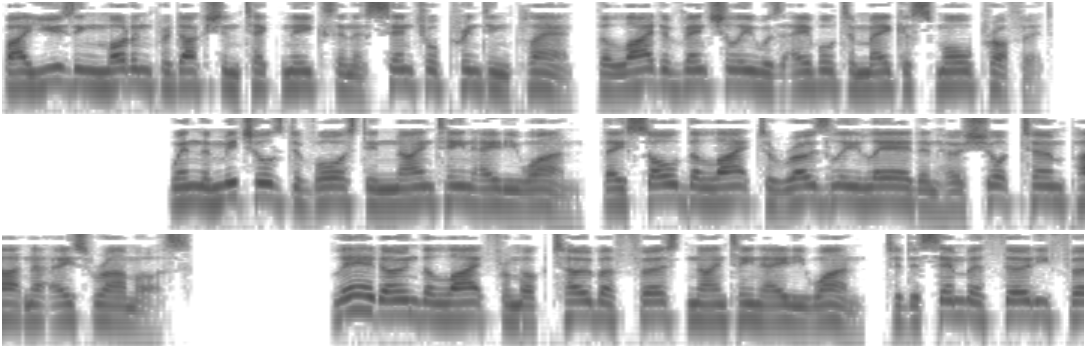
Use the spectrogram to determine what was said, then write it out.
By using modern production techniques and a central printing plant, the light eventually was able to make a small profit. When the Mitchells divorced in 1981, they sold the light to Rosalie Laird and her short-term partner Ace Ramos. Laird owned the light from October 1, 1981, to December 31,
